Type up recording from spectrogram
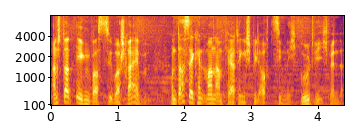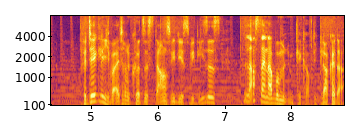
anstatt irgendwas zu überschreiben. Und das erkennt man am fertigen Spiel auch ziemlich gut, wie ich finde. Für täglich weitere kurze Stars-Videos wie dieses, lasst ein Abo mit einem Klick auf die Glocke da.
